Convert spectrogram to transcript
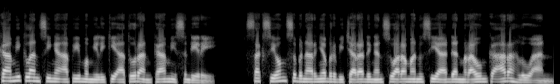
kami klan Singa Api memiliki aturan kami sendiri. Saksiong sebenarnya berbicara dengan suara manusia dan meraung ke arah Luan.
